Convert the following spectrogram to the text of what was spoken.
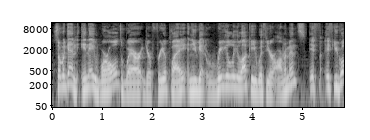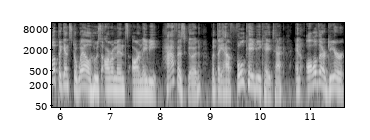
So again in a world where you're free to play and you get really lucky with your armaments if if you go up against a whale whose armaments are maybe half as good but they have full kvk tech and all their gear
